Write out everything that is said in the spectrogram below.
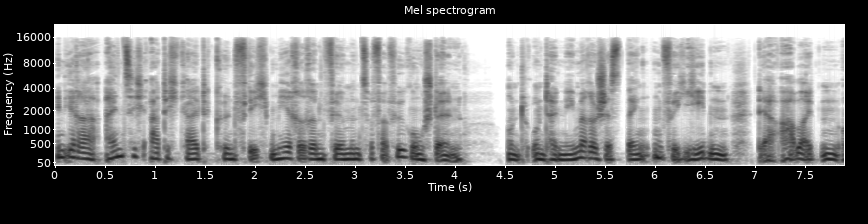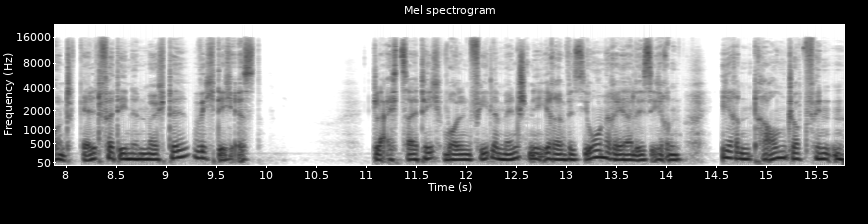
in ihrer Einzigartigkeit künftig mehreren Firmen zur Verfügung stellen und unternehmerisches Denken für jeden, der arbeiten und Geld verdienen möchte, wichtig ist. Gleichzeitig wollen viele Menschen ihre Vision realisieren, ihren Traumjob finden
